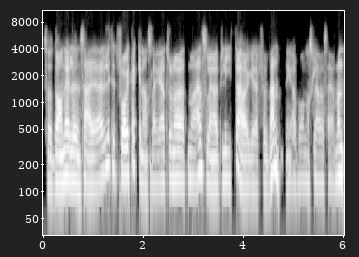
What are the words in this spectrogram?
så Daniel är så här, är ett frågetecken än så länge. Jag tror nog att man än så länge har lite högre förväntningar på honom skulle jag vilja säga. Men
